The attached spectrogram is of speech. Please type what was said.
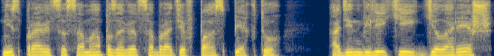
Не справится сама, позовет собратьев по аспекту. Один великий Гелареш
